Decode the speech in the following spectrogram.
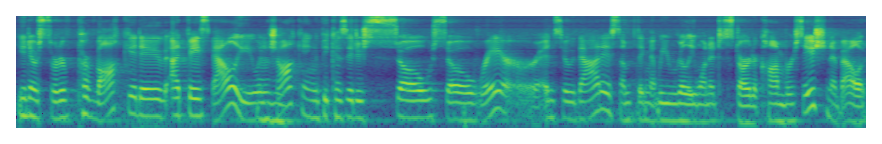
you know sort of provocative at face value and shocking because it is so so rare and so that is something that we really wanted to start a conversation about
